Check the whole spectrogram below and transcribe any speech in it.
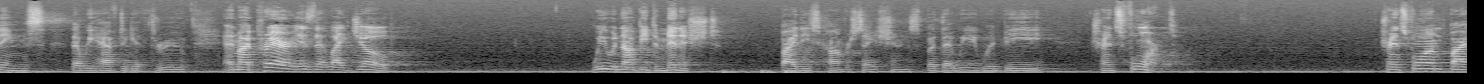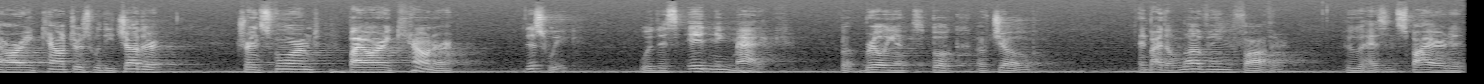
things that we have to get through. And my prayer is that, like Job, we would not be diminished by these conversations, but that we would be transformed. Transformed by our encounters with each other, transformed by our encounter this week with this enigmatic but brilliant book of Job, and by the loving Father who has inspired it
